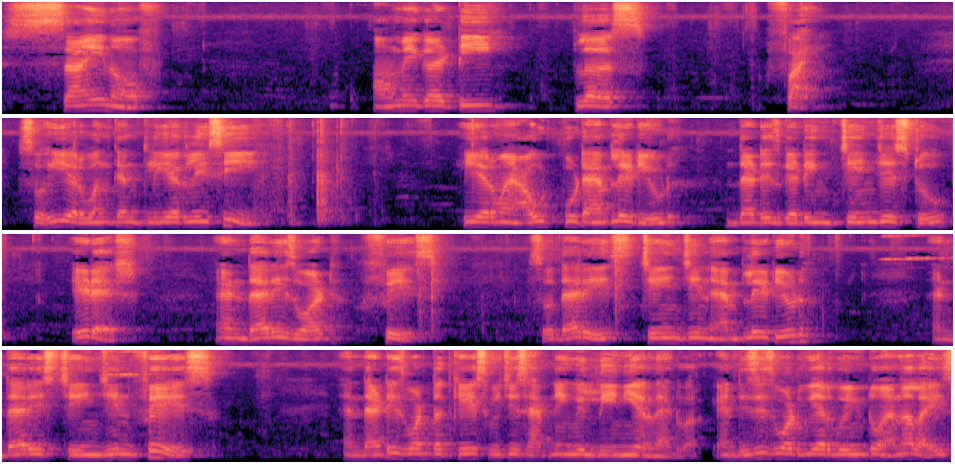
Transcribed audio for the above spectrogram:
sine of omega t plus phi. So here one can clearly see here my output amplitude that is getting changes to a dash and there is what phase. So there is change in amplitude and there is change in phase and that is what the case which is happening with linear network. And this is what we are going to analyze.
